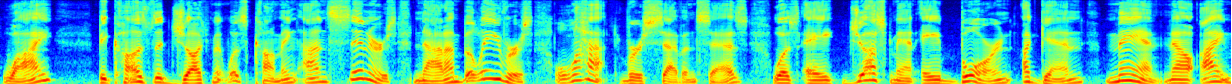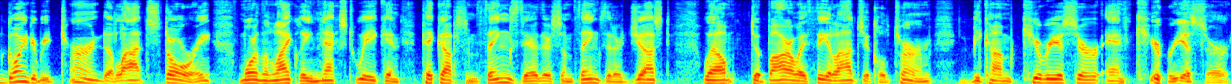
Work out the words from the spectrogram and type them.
Why? Because the judgment was coming on sinners, not on believers. Lot, verse 7 says, was a just man, a born again man. Now, I'm going to return to Lot's story more than likely next week and pick up some things there. There's some things that are just, well, to borrow a theological term, become curiouser and curiouser.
